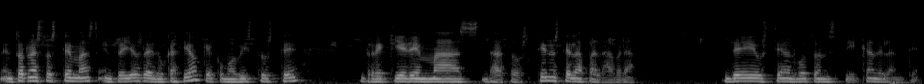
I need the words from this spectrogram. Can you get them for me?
en torno a estos temas, entre ellos la educación, que como ha visto usted requiere más datos. Tiene usted la palabra. De usted al botón Speak. Adelante.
